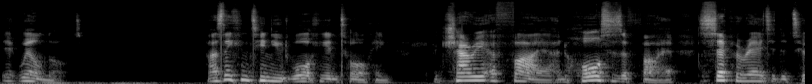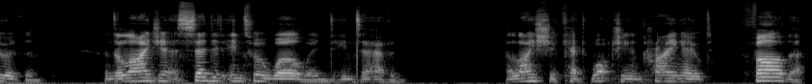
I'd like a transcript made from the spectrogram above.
it will not. As they continued walking and talking, a chariot of fire and horses of fire separated the two of them, and Elijah ascended into a whirlwind into heaven. Elisha kept watching and crying out, Father,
